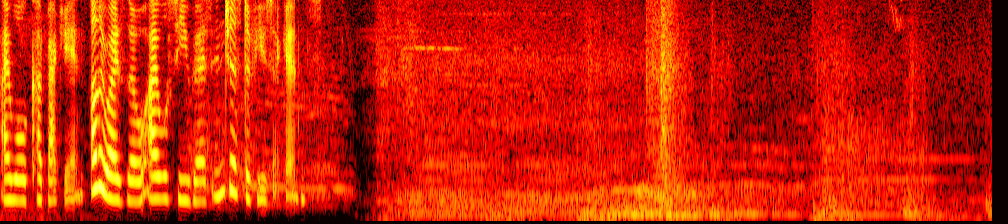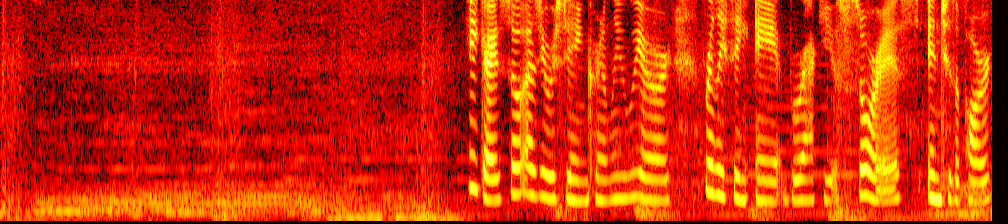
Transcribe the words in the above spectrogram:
I will cut back in. Otherwise though, I will see you guys in just a few seconds. Hey guys, so as you were seeing currently, we are releasing a Brachiosaurus into the park.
